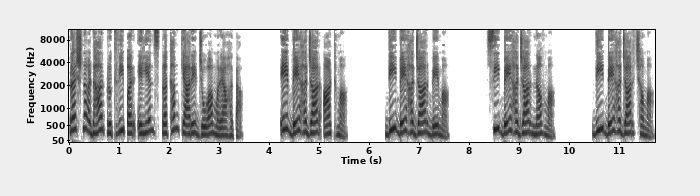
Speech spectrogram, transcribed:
પ્રશ્ન અઢાર, પૃથ્વી પર એલિયન્સ પ્રથમ ક્યારે જોવા મળ્યા હતા? એ બે હજાર આઠમાં. બી બે હજાર બેમાં. સી બે હજાર નવમાં. ડી બે હજાર છમાં.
